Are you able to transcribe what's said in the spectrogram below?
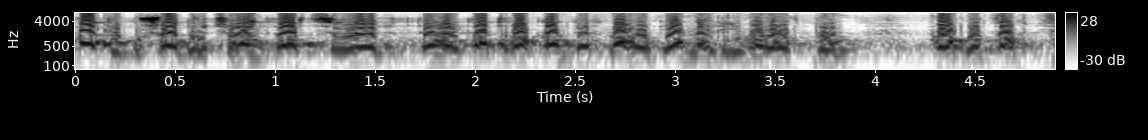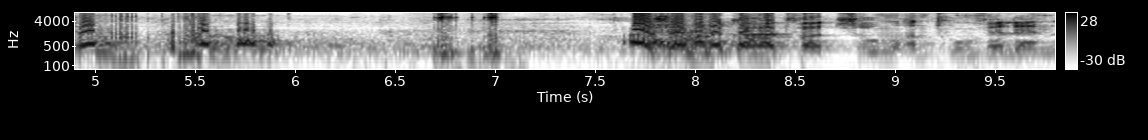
հատուկ ուշադրություն ենք դարձրել տեղեկատվական տեխնոլոգիաների ոլորտում փոխգործակցության խթանմանը։ Այս ժամանակահատվածում ընդունվել են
